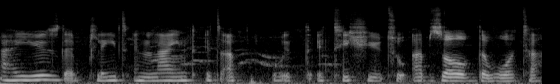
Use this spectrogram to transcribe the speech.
I used a plate and lined it up with a tissue to absorb the water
